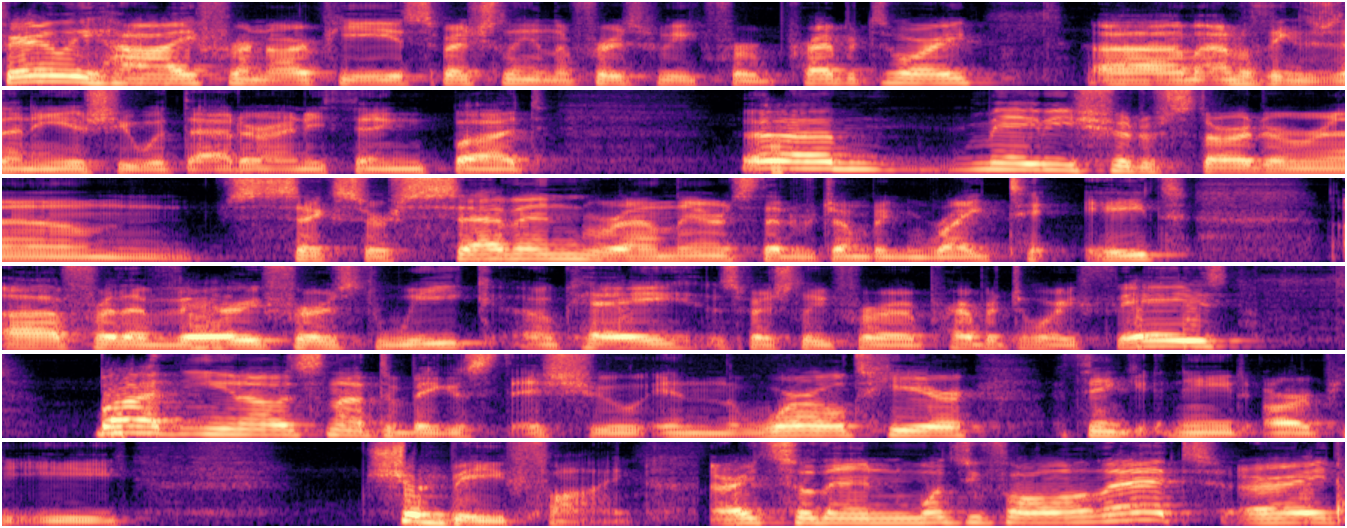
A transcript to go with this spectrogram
fairly high for an RPE, especially in the first week for preparatory. Um, I don't think there's any issue with that or anything, but um, maybe should have started around six or seven, around there, instead of jumping right to eight uh, for the very first week, okay, especially for a preparatory phase. But, you know, it's not the biggest issue in the world here. I think an 8 RPE should be fine. All right, so then once you follow that, all right,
